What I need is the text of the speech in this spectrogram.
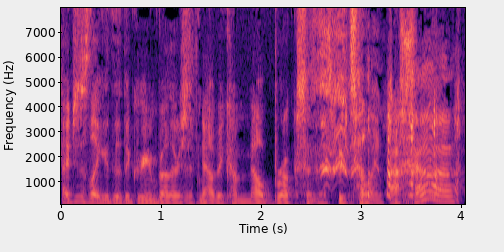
I just like it that the Greene Brothers have now become Mel Brooks in this retelling. Aha!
